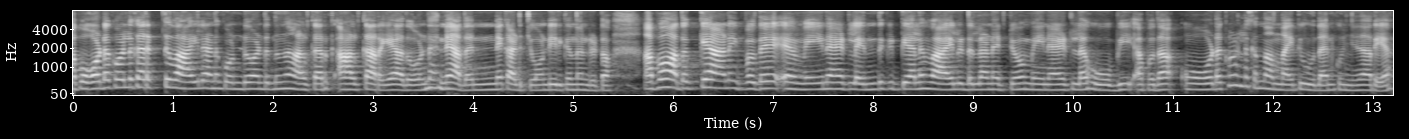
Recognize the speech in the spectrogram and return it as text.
അപ്പോൾ ഓടക്കോളിൽ കറക്റ്റ് വായിലാണ് കൊണ്ടുപോകേണ്ടതെന്ന് ആൾക്കാർ ആൾക്കറിയാം. അതുകൊണ്ട് തന്നെ അതന്നെ കടിച്ചുകൊണ്ടിരിക്കുന്നുണ്ട് കേട്ടോ അപ്പോൾ അതൊക്കെയാണ് ഇപ്പോഴത്തെ മെയിൻ ആയിട്ടുള്ള എന്ത് കിട്ടിയാലും വായിലിടലാണ് ഏറ്റവും മെയിൻ ആയിട്ടുള്ള ഹോബി അപ്പോൾ ഇതാ ഓടക്കോളിലൊക്കെ നന്നായിട്ട് ഊതാൻ കുഞ്ഞിനറിയാം.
